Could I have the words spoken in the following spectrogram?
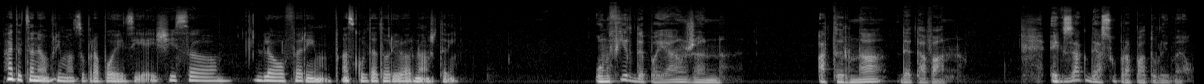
Haideți să ne oprim asupra poeziei și să le oferim ascultătorilor noștri. Un fir de păianjen atârna de tavan, exact deasupra patului meu.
